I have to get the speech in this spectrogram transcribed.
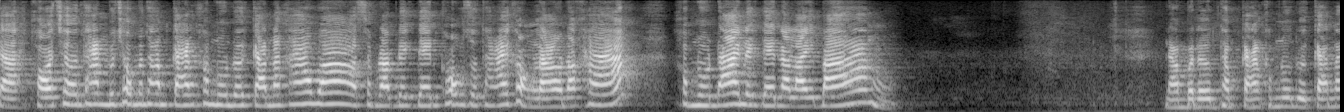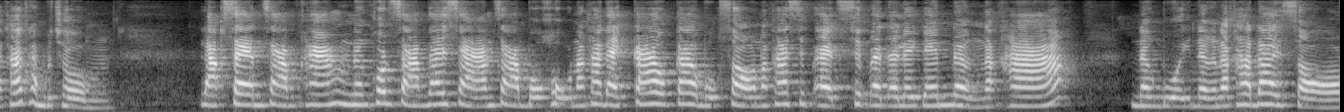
จะขอเชิญท่านผู้ชมมาทำการคำนวณโดยกันนะคะ ว่าสำหรับเลขเด่นโค้งสุดท้ายของเรานะคะคำนวณได้เลขเด่นอะไรบ้างนำมาเดิมทำการคำนวณโดยกันนะคะท่านผู้ชม หลักแสนสามครั้งหนึ่งคนสามได้สามสามบวกหกนะคะ ได้เก้าเก้าบวกสองนะคะสิบเอ็ดสิบเอ็ดอะไรเด่นหนึ่งนะคะหนึ่งบวกหนึ่งนะคะได้สอง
